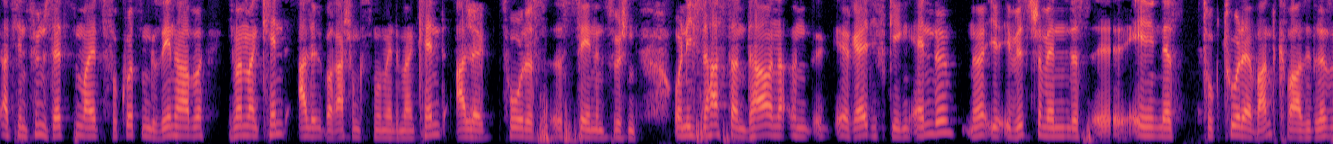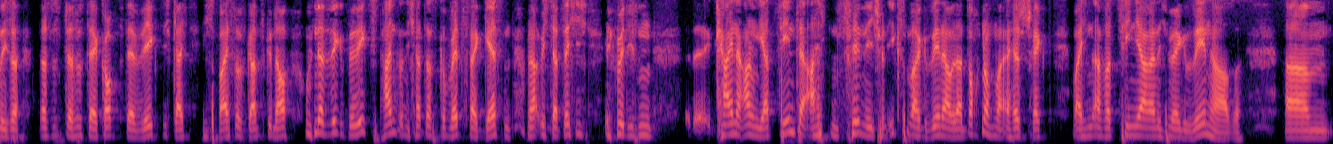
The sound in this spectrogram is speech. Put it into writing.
als ich den Film das letzte Mal jetzt vor kurzem gesehen habe, ich meine, man kennt alle Überraschungsmomente, man kennt alle Todesszenen inzwischen. Und ich saß dann da und, und äh, relativ gegen Ende, ne, ihr, ihr wisst schon, wenn das äh, in der Struktur der Wand quasi drin ist, und ich sage, das ist, das ist der Kopf, der bewegt sich gleich, ich weiß das ganz genau. Und dann bewegt sich die Hand und ich hatte das komplett vergessen und habe mich tatsächlich über diesen, äh, keine Ahnung, Jahrzehnte alten Film, den ich schon x-mal gesehen habe, dann doch nochmal erschreckt, weil ich ihn einfach zehn Jahre nicht mehr gesehen habe. Ähm,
